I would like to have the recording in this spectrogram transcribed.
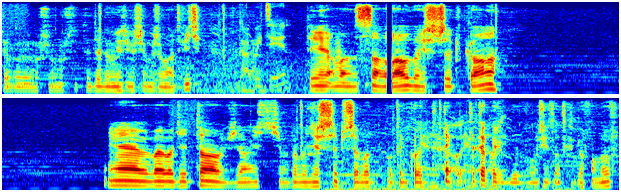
tego już, już wtedy również już się może martwić. Ty awansował dość szybko. Nie, chyba będzie to wziąć, bo to będzie szybsze, bo, bo ten kolej, te, te, te, te kolej były wyłącznie od telefonów.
